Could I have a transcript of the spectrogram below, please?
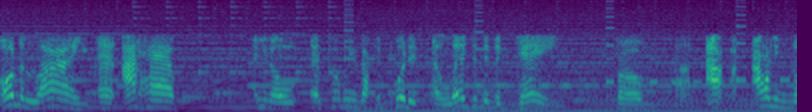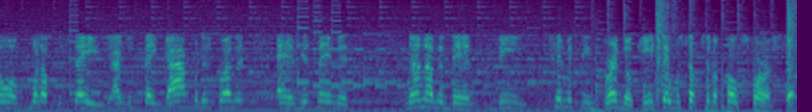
on the line, and I have, you know, as humbly as I can put it, a legend in the game from, I, I don't even know what else to say. I just thank God for this brother. And his name is none other than the Timothy Brindle. Can you say what's up to the folks for us, sir?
